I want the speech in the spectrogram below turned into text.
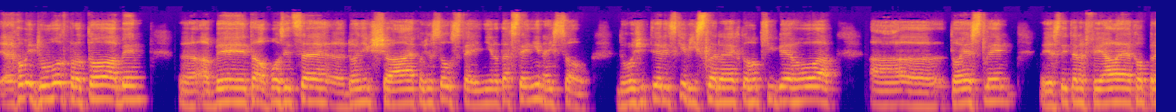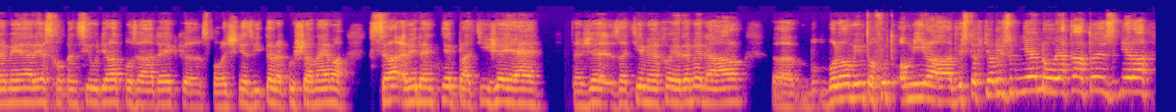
jakoby důvod pro to, aby Eh, aby ta opozice eh, do nich šla, jako že jsou stejní, no tak stejní nejsou. Důležitý je vždycky výsledek toho příběhu a, a eh, to, jestli, jestli ten Fiale jako premiér je schopen si udělat pořádek společně s Vítem Rakušanem a zcela evidentně platí, že je. Takže zatím jako jedeme dál, budou jim to furt omílat, vy jste chtěli změnu, jaká to je změna,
